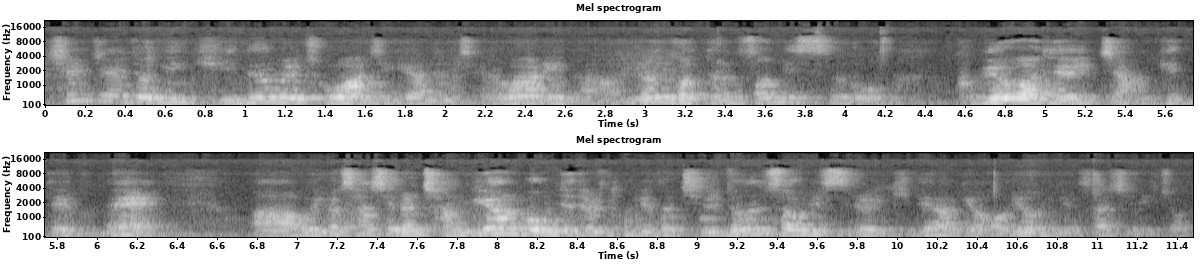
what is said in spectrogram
실질적인 기능을 좋아지게 하는 재활이나 이런 것들은 서비스로 급여화되어 있지 않기 때문에 아, 우리가 사실은 장기항보험제도를 통해서 질 좋은 서비스를 기대하기 어려운 게 사실이죠.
